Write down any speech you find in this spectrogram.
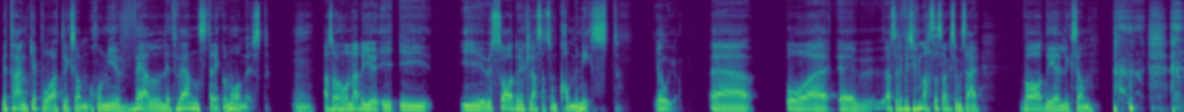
Med tanke på att liksom, hon är ju väldigt vänster ekonomiskt. Mm. Alltså hon hade ju i, i, i USA hade klassats som kommunist. Jo, jo. Uh, och, uh, alltså det finns ju massa saker som är så här, vad är liksom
